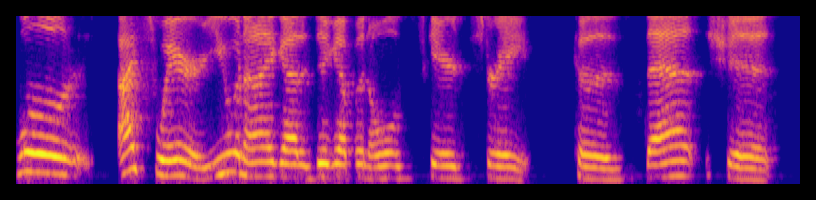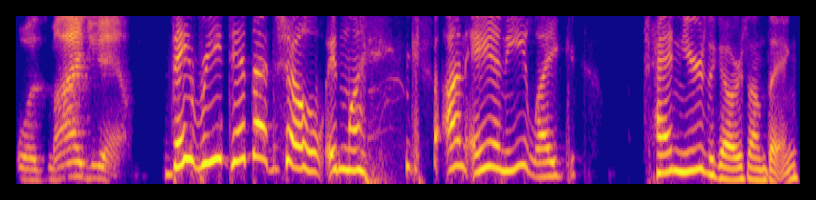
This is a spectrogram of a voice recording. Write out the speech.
Well, I swear, you and I got to dig up an old scared straight because that shit was my jam. They redid that show in like on A and E like ten years ago or something.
